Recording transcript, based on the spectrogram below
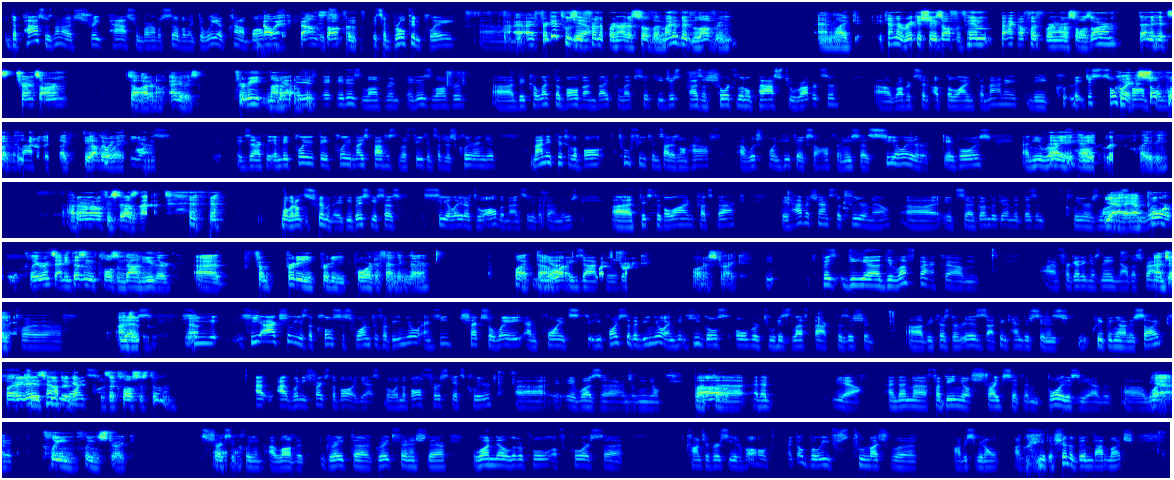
the pass was not a straight pass from Bernardo Silva? Like the way it kind of ball, No, it bounced it's, off of. it's a broken play. Um, I, I forget who's in front of Bernardo Silva. It might have been Lovren. And like it kind of ricochets off of him, back off of Bernardo Silva's arm, then it hits Trent's arm. So I don't know. Anyways, for me, not yeah, a it penalty. is. It, it is Lovren. It is Lovren. Uh, they collect the ball. Van Dijk collects it. He just has a short little pass to Robertson. Uh, Robertson up the line to Mane. They, they just so quick, so quick, the literally, like the other Quick, way. Yes, exactly. And they play they play nice passes to the feet instead of just clearing it. Mane picks up the ball two feet inside his own half. At which point he takes off and he says, "See you later, gay boys," and he runs. Hey, hey, lady. I don't know if he says that. Well, we don't discriminate. He basically says, "See you later" to all the Man City defenders. Uh, takes to the line, cuts back. They have a chance to clear now. Uh, it's uh, Gundogan that doesn't clear his line. yeah, yeah, well. poor clearance, and he doesn't close him down either. Uh, from pretty, pretty poor defending there. But uh, yeah, what, a, exactly. what a strike! What a strike! But the uh, the left back, um, I'm forgetting his name now. The Spanish. Angel- Uh, Angel- yes, yeah. he he actually is the closest one to Fabinho, and he checks away and points. To, he points to Fabinho, and he, he goes over to his left back position uh, because there is, I think, Henderson is creeping on his side. But it So is points- the closest to him. I, I, when he strikes the ball, yes, but when the ball first gets cleared, uh, it, it was uh, Angelino. But Oh. uh, and then, yeah, and then uh, Fabinho strikes it, and boy, does he ever! Uh, what Yeah. a hit! Clean, clean strike. Strikes it clean. I love it. Great, uh, great finish there. One 0 Liverpool. Of course, uh, controversy involved. I don't believe too much. Uh, obviously, we don't agree. There should have been that much.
